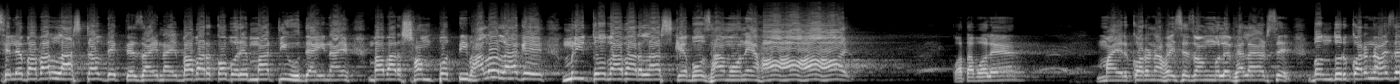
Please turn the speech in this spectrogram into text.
ছেলে বাবার লাশটাও দেখতে যায় নাই, বাবার কবরে মাটিও দেয় নাই, বাবার সম্পত্তি ভালো লাগে, মৃত বাবার লাশকে বোঝা মনে হয়। কথা বলেন? মায়ের করোনা হয়েছে, জঙ্গলে ফেলা আসছে। বন্ধুর করোনা হয়েছে,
